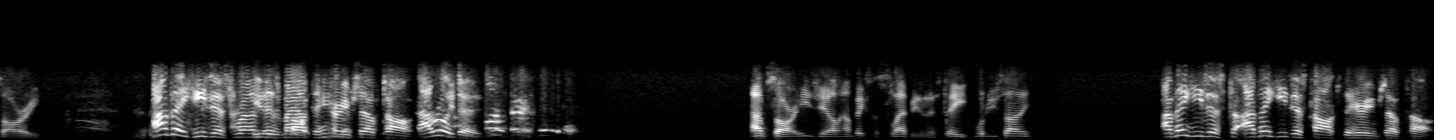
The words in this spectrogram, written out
sorry. I think he just runs his mouth talks to hear himself talk. I really do. I'm sorry, he's yelling. I'm fixing to slap him in his teeth. What did you say? I think he just I think he just talks to hear himself talk.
